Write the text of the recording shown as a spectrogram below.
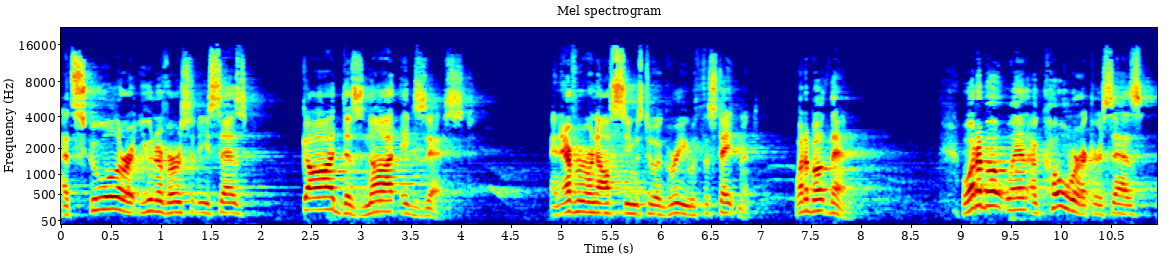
at school or at university says, God does not exist, and everyone else seems to agree with the statement? What about then? What about when a coworker says,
